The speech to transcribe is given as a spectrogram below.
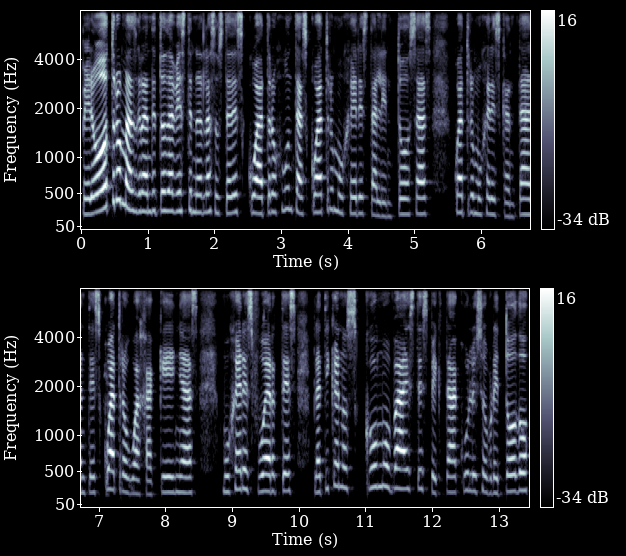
pero otro más grande todavía es tenerlas ustedes cuatro juntas, cuatro mujeres talentosas, cuatro mujeres cantantes, cuatro oaxaqueñas, mujeres fuertes. Platícanos cómo va este espectáculo y sobre todo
